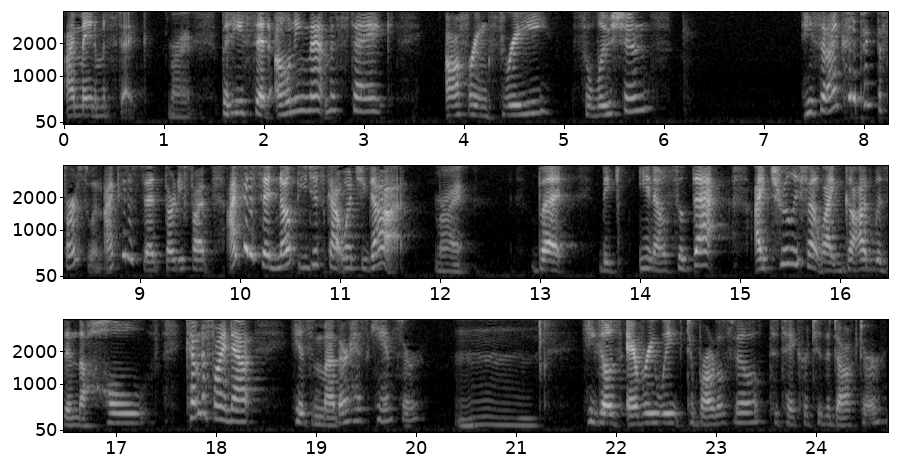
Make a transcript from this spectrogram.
I made a mistake. Right. But he said owning that mistake, offering three solutions. He said I could have picked the first one. I could have said 35. I could have said nope, you just got what you got Right. but you know so that i truly felt like god was in the whole come to find out his mother has cancer mm. he goes every week to bartlesville to take her to the doctor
